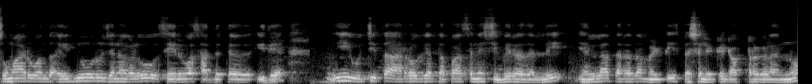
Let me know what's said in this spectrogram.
ಸುಮಾರು ಒಂದು ಐದುನೂರು ಜನಗಳು ಸೇರುವ ಸಾಧ್ಯತೆ ಇದೆ. ಈ ಉಚಿತ ಆರೋಗ್ಯ ತಪಾಸಣೆ ಶಿಬಿರದಲ್ಲಿ ಎಲ್ಲ ಥರದ ಮಲ್ಟಿ ಸ್ಪೆಷಾಲಿಟಿ ಡಾಕ್ಟರ್ಗಳನ್ನು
